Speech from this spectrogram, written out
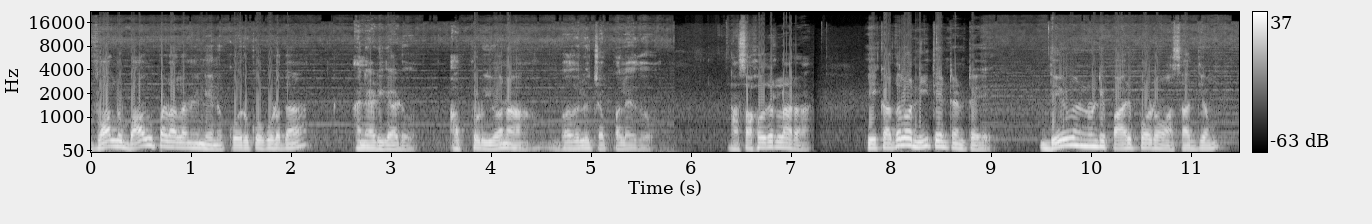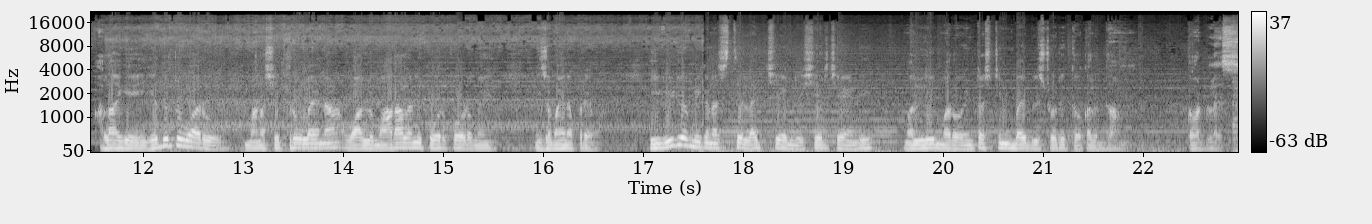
వాళ్ళు బాగుపడాలని నేను కోరుకోకూడదా? అని అడిగాడు. అప్పుడు యోన బదులు చెప్పలేదు. నా సహోదరులారా ఈ కథలో నీతేంటంటే దేవుని నుండి పారిపోవడం అసాధ్యం. అలాగే ఎదుటివారు మన శత్రువులైనా వాళ్ళు మారాలని కోరుకోవడమే నిజమైన ప్రేమ. ఈ వీడియో మీకు నచ్చితే లైక్ చేయండి షేర్ చేయండి. మళ్ళీ మరో ఇంట్రెస్టింగ్ బైబిల్ స్టోరీతో కలుద్దాం. God bless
